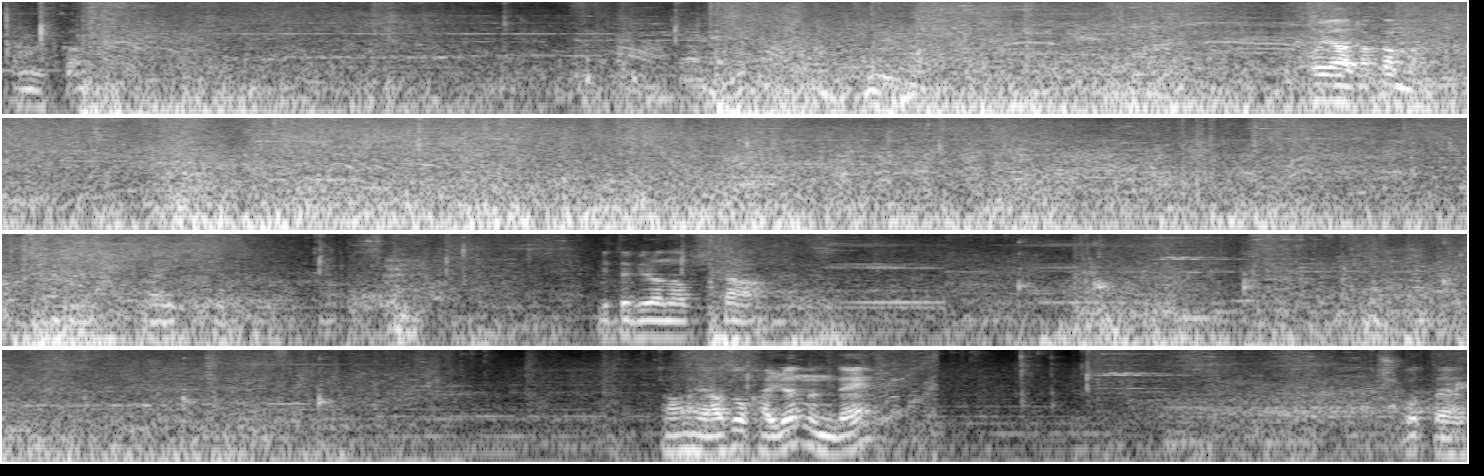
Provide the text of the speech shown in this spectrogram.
됩니까? 어 야 잠깐만. nice mid 밀어넣읍시다. 아 야소 갈렸는데? 죽었다 야소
